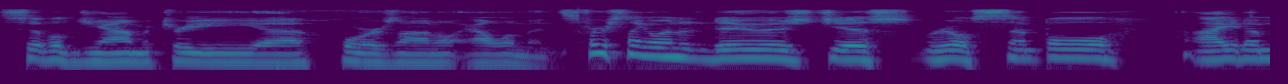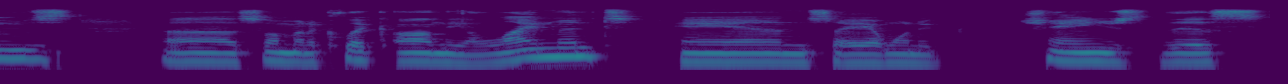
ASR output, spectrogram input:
civil geometry uh, horizontal elements. First thing I want to do is just real simple items. Uh, so I'm going to click on the alignment and say I want to change this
